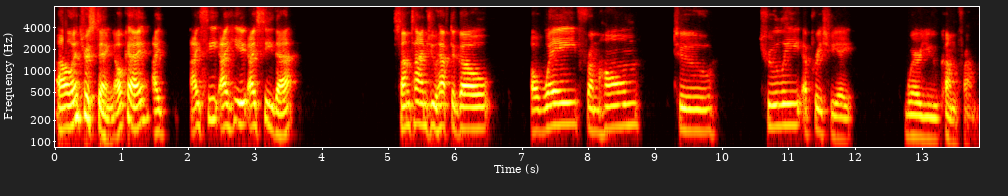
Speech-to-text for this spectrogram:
Oh interesting. Okay. I I see I hear I see that sometimes you have to go away from home to truly appreciate where you come from.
